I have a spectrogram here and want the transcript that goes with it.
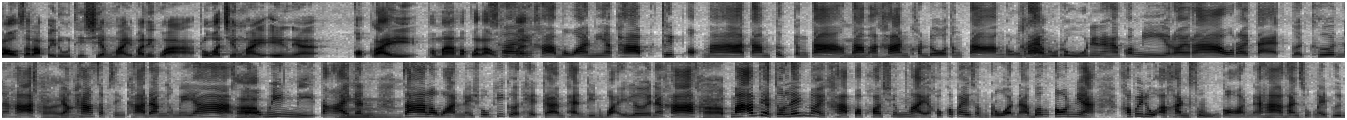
เราสลับไปดูที่เชียงใหม่บ้างดีกว่า เพราะว่าเชียงใหม่เองเนี่ย ก็ใกล้พม่ามากกว่าเราถูกใช่ไหมค่ะ เมื่อวานนี้ภาพคลิปออกมาตามตึกต่างอืมๆตามอาคารคอนโดต่างๆ โรงแรมครับหรูๆเนี่ยนะคะก็มีรอยร้าว รอยแตกเกิดขึ้นนะคะ ใช่อย่างห้างสรรพสินค้าดังอย่างเมย่าครับก็วิ่งหนีตายกันอืมจ้าละหวันในช่วงที่เกิดเหตุการณ์แผ่นดินไหวเลยนะคะ ครับ มาอัปเดตตัวเลขหน่อยค่ะปพเชียงใหม่เขาก็ไปสำรวจนะ เบื้องต้นเนี่ยเขาไปดูอาคารสูงก่อนนะคะอืมอาคารสูงในพื้น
